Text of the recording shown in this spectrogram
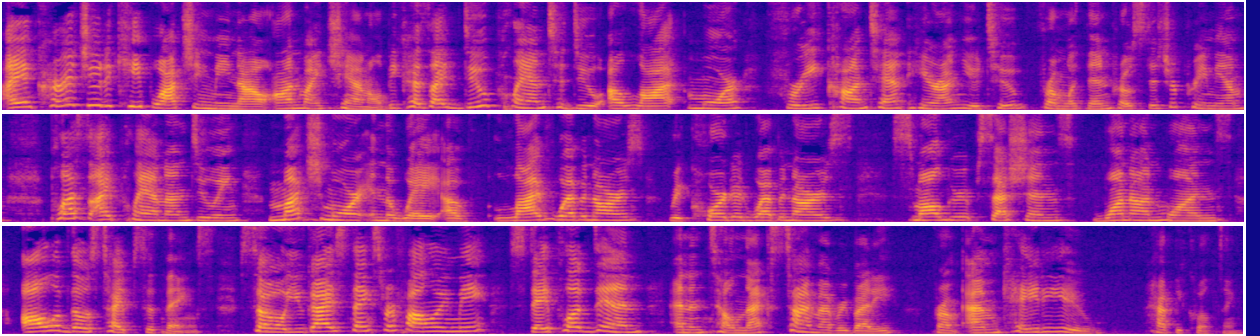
I encourage you to keep watching me now on my channel because I do plan to do a lot more free content here on YouTube from within Pro Stitcher Premium. Plus, I plan on doing much more in the way of live webinars, recorded webinars, small group sessions, one-on-ones, all of those types of things. So you guys, thanks for following me. Stay plugged in. And until next time, everybody, from MK to you, happy quilting.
